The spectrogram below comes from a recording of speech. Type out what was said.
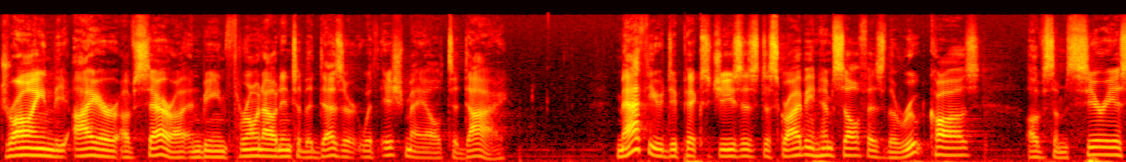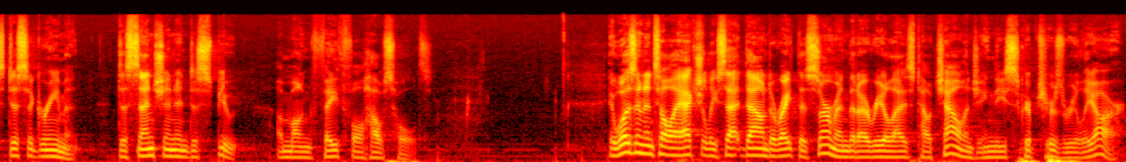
drawing the ire of Sarah and being thrown out into the desert with Ishmael to die. Matthew depicts Jesus describing himself as the root cause of some serious disagreement, dissension, and dispute among faithful households. It wasn't until I actually sat down to write this sermon that I realized how challenging these scriptures really are.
